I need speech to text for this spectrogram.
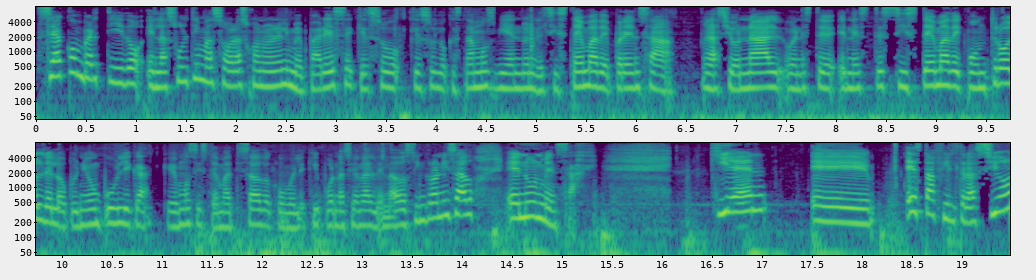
se ha convertido en las últimas horas, Juan Manuel, y me parece que eso, que eso es lo que estamos viendo en el sistema de prensa nacional o en este en este sistema de control de la opinión pública que hemos sistematizado como el equipo nacional de nado sincronizado en un mensaje. ¿Quién eh, esta filtración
